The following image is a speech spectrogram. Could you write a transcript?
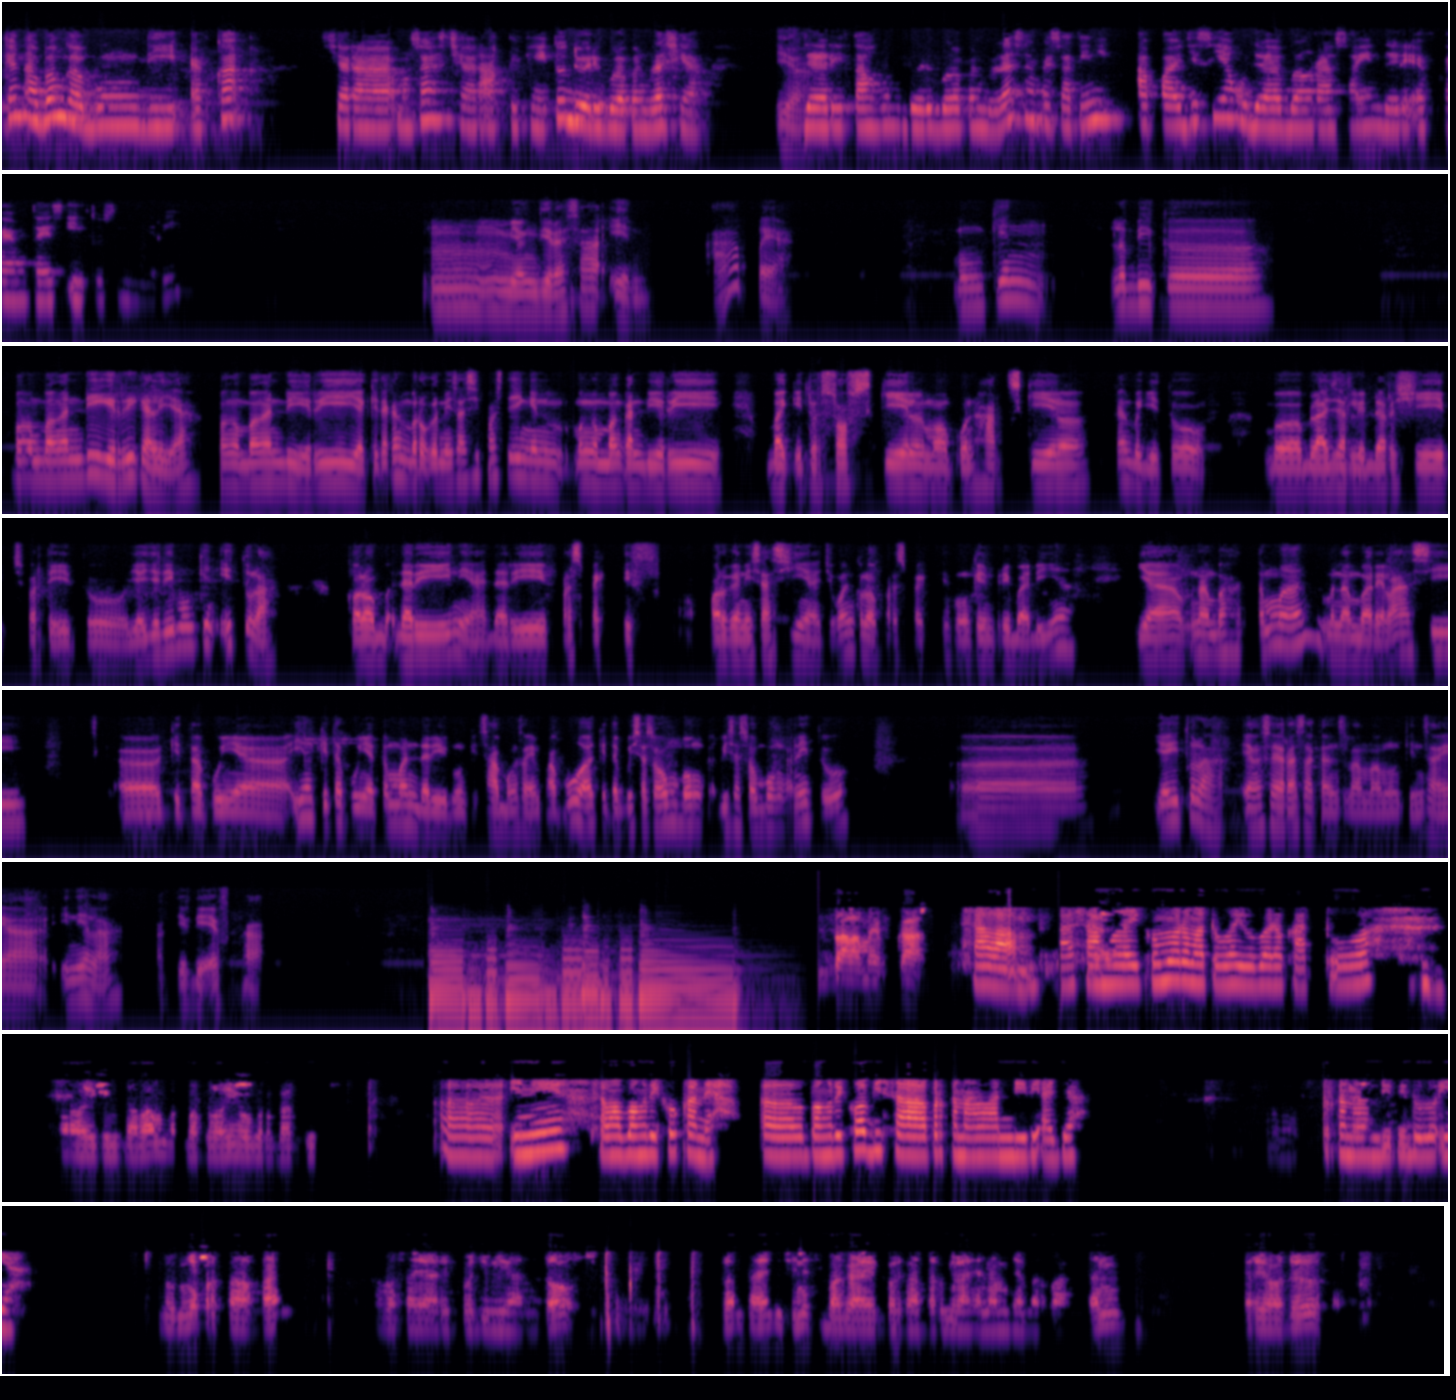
Kan Abang gabung di FK secara maksudnya secara aktifnya itu 2018 ya. Iya. Dari tahun 2018 sampai saat ini, apa aja sih yang udah Bang rasain dari FKM TSI itu sendiri? Hmm, yang dirasain apa ya? Mungkin lebih ke pengembangan diri kali ya. Pengembangan diri ya kita kan berorganisasi pasti ingin mengembangkan diri baik itu soft skill maupun hard skill kan begitu. Be- Belajar leadership seperti itu. Ya jadi mungkin itulah kalau dari ini ya dari perspektif organisasinya. Cuman kalau perspektif mungkin pribadinya ya menambah teman, menambah relasi. Eh, kita punya ya kita punya teman dari mungkin Sabang sampai Papua, kita bisa sombong bisa sombongkan itu. eh ya itulah yang saya rasakan selama mungkin saya inilah aktif di FK. Salam FK. Salam. Assalamualaikum warahmatullahi wabarakatuh. Waalaikumsalam warahmatullahi wabarakatuh. Eh, ini sama Bang Riko kan ya? Eh, Bang Riko bisa perkenalan diri aja. Perkenalan diri dulu ya. Sebelumnya perkenalkan, nama saya Riko Julianto. Dan saya di sini sebagai koordinator wilayah 6 Jabar Banten periode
